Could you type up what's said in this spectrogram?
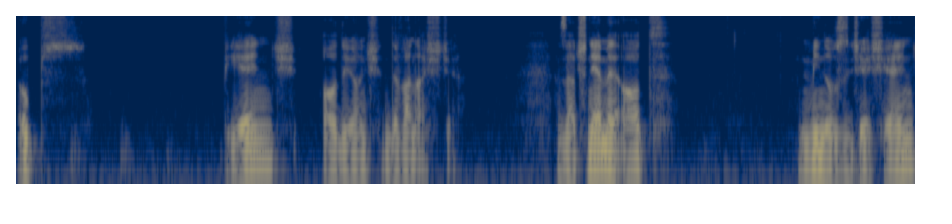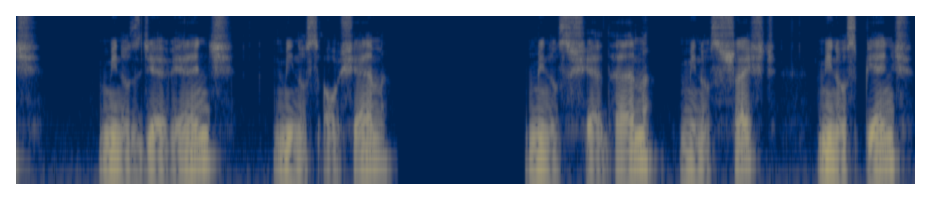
Ups. 5 odjąć 12. Zaczniemy od minus 10, minus 9, minus 8, minus 7, minus 6, minus 5.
